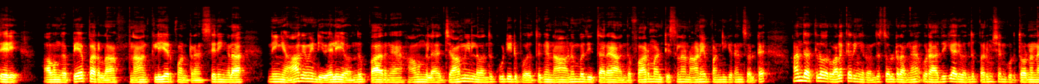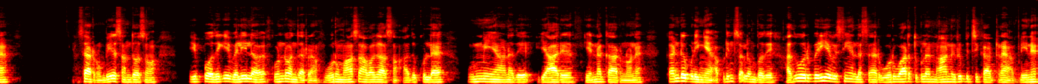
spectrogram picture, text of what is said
சரி அவங்க பேப்பர்லாம் நான் கிளியர் பண்ணுறேன் சரிங்களா? நீங்கள் ஆக வேண்டிய வேலையை வந்து பாருங்கள் அவங்கள ஜாமீனில் வந்து கூட்டிகிட்டு போகிறதுக்கு நான் அனுமதி தரேன். அந்த ஃபார்மாலிட்டிஸ்லாம் நானே பண்ணிக்கிறேன்னு சொல்லிட்டு அந்த இடத்துல ஒரு வழக்கறிஞர் வந்து சொல்கிறாங்க ஒரு அதிகாரி வந்து பர்மிஷன் கொடுத்த உடனே சார் ரொம்பவே சந்தோஷம். இப்போதைக்கு வெளியில் கொண்டு வந்துடுறேன். ஒரு மாதம் அவகாசம். அதுக்குள்ளே உண்மையானது யார்? என்ன காரணம்னு கண்டுபிடிங்க. அப்படின்னு சொல்லும்போது அது ஒரு பெரிய விஷயம் இல்லை சார். ஒரு வாரத்துக்குள்ளே நான் நிரூபித்து காட்டுறேன். அப்படின்னு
